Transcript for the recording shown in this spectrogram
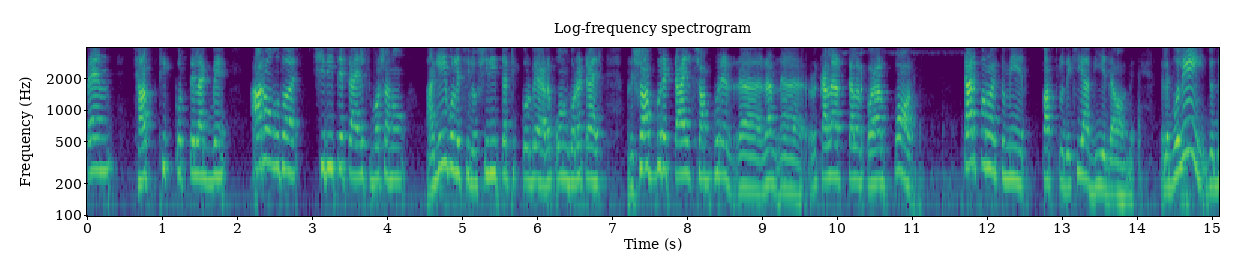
ত্যান ছাদ ঠিক করতে লাগবে। আরও বোধ হয় সিঁড়িতে টাইলস বসানো। আগেই বলেছিল, সিঁড়িটা ঠিক করবে আরও কোন ঘরে টাইলস মানে সব ঘরের টাইলস সব ঘরের কালার টালার করার পর তারপর হয়তো মেয়ের পাত্র দেখিয়া বিয়ে দেওয়া হবে। তাহলে বলি, যদি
